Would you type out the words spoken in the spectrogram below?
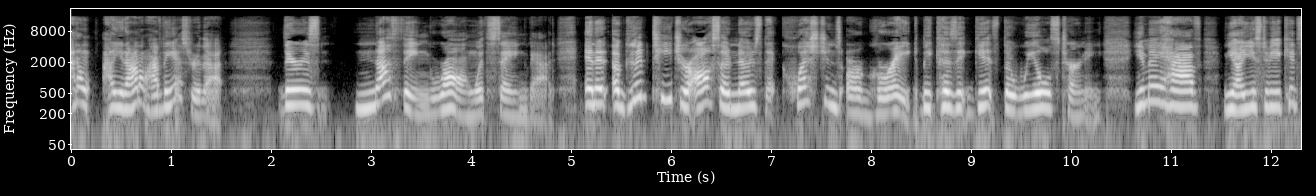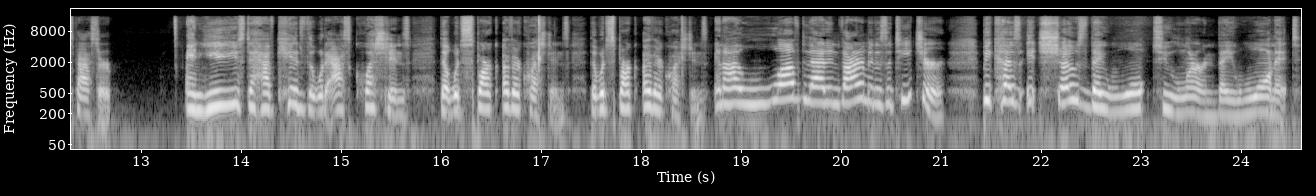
I don't I, you know i don't have the answer to that. There is nothing wrong with saying that. And a good teacher also knows that questions are great because it gets the wheels turning. You may have, you know, I used to be a kids pastor. And you used to have kids that would ask questions that would spark other questions, that would spark other questions. And I loved that environment as a teacher because it shows they want to learn, they want it.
